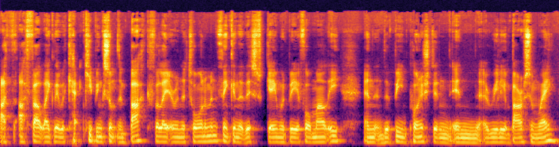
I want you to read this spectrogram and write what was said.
I, th- I, felt like they were keeping something back for later in the tournament, thinking that this game would be a formality, and they've been punished in, in a really embarrassing way.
